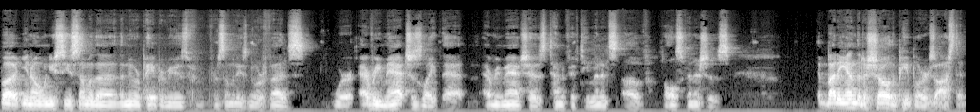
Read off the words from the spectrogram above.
But you know, when you see some of the the newer pay per views for, for some of these newer feds, where every match is like that, every match has 10 to 15 minutes of false finishes. By the end of the show, the people are exhausted.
